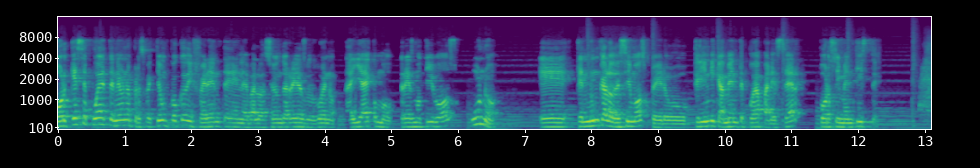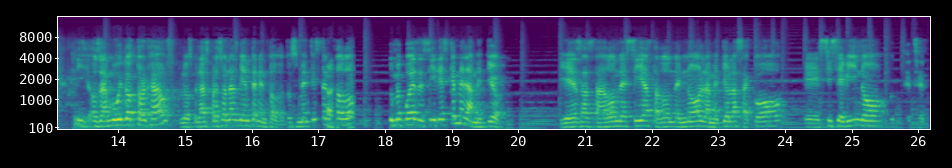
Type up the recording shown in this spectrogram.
¿Por qué se puede tener una perspectiva un poco diferente en la evaluación de riesgos? Bueno, ahí hay como tres motivos. Uno, eh, que nunca lo decimos, pero clínicamente puede aparecer por si mentiste o sea, muy Doctor House, las personas mienten en todo. Entonces, si mentiste en ah, todo, tú me puedes decir, es que me la metió. Y es hasta dónde sí, hasta dónde no, la metió, la sacó, eh, si se vino, etc.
